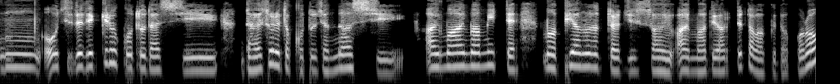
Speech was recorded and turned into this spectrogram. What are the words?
うん、お家でできることだし、大それたことじゃなし、合間合間見て、まあピアノだったら実際合間でやってたわけだから、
